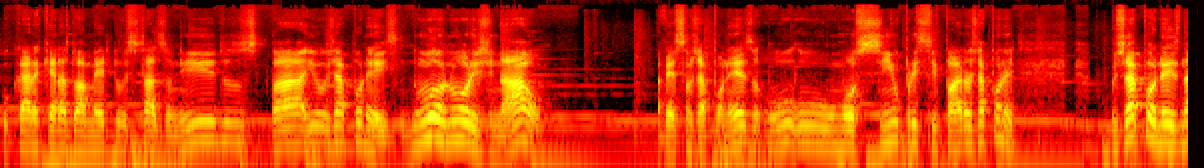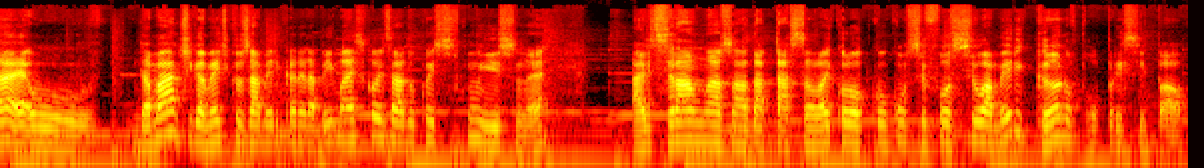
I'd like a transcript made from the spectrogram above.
o cara que era do América dos Estados Unidos, pá, e o japonês. No, no original, a versão japonesa, o, o mocinho principal era o japonês. O japonês, né, o ainda mais antigamente que os americanos eram bem mais coisados com isso, com isso, né? Aí eles fizeram uma, uma adaptação lá e colocou como se fosse o americano o principal.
